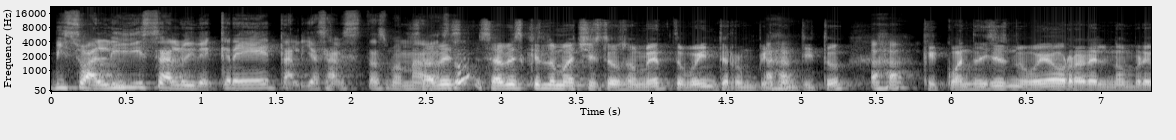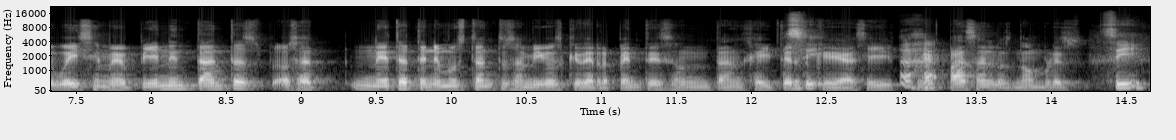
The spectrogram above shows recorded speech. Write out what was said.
visualízalo y decrétalo, ya sabes, estas mamadas. ¿Sabes, ¿Sabes qué es lo más chistoso, Met? Te voy a interrumpir tantito. Que cuando dices me voy a ahorrar el nombre, güey, se me vienen tantas, o sea, neta, tenemos tantos amigos que de repente son tan haters que así me pasan los nombres. Sí.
